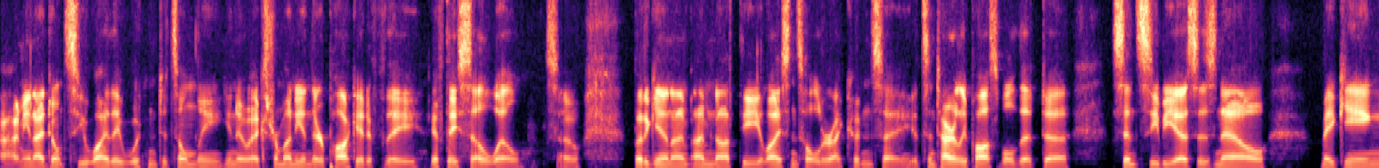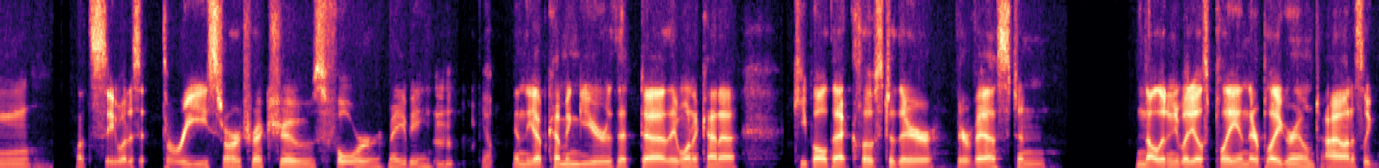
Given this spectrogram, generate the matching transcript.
I mean, I don't see why they wouldn't. It's only you know extra money in their pocket if they if they sell well. So, but again, I'm I'm not the license holder. I couldn't say. It's entirely possible that uh, since CBS is now making, let's see, what is it, three Star Trek shows, four maybe, Mhm, yep. in the upcoming year, that uh, they want to kind of keep all that close to their their vest and not let anybody else play in their playground. I honestly,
